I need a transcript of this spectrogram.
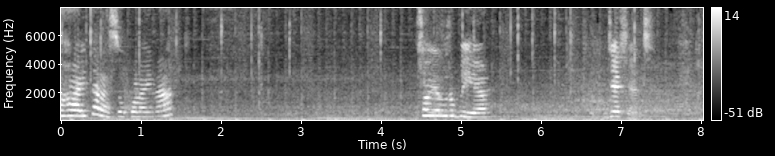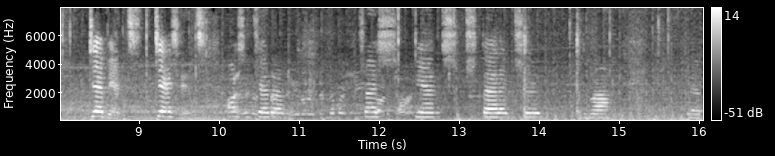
Aha, i teraz są kolejne. Co ja zrobiłem? 10, 9, 10, 8, 7, 6, 5, 4, 3, 2, 1.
